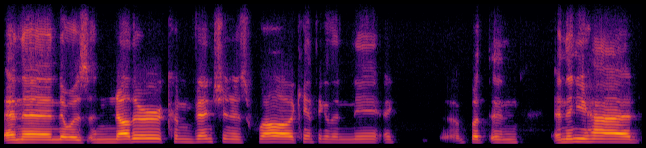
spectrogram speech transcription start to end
and then there was another convention as well. I can't think of the name, uh, but then and then you had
